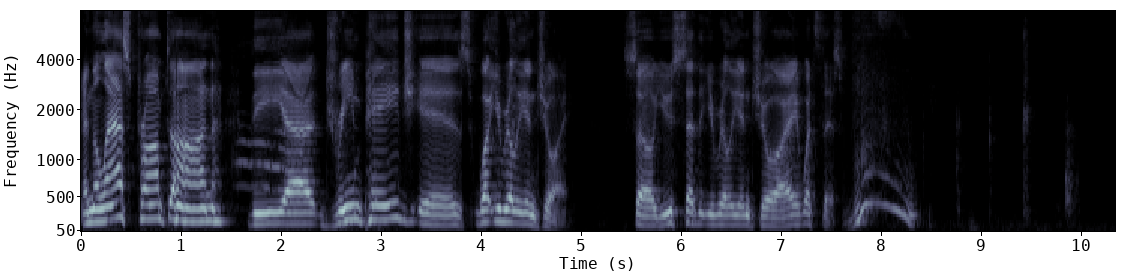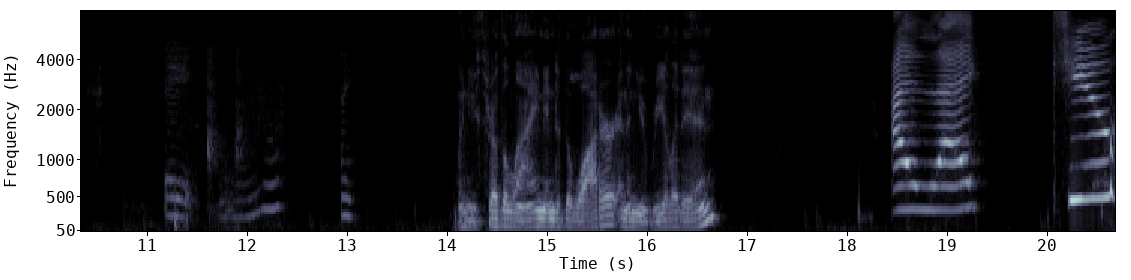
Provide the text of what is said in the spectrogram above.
And the last prompt on the uh, dream page is what you really enjoy. So you said that you really enjoy. What's this? Woo. When you throw the line into the water and then you reel it in. I like to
